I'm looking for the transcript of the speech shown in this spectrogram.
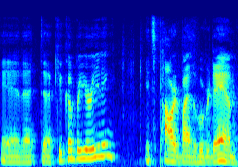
And that uh, cucumber you're eating, it's powered by the Hoover Dam.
